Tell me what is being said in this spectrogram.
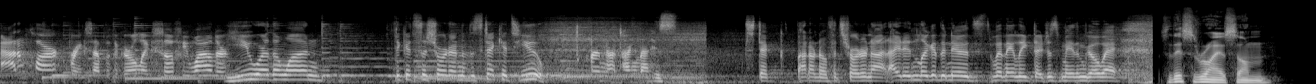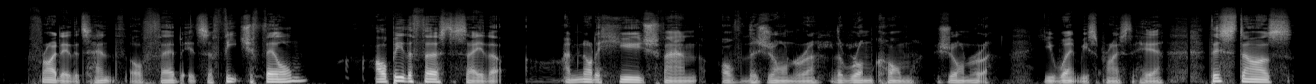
Adam Clark breaks up with a girl like Sophie Wilder, you are the one that gets the short end of the stick. It's you. I'm not talking about his stick. I don't know if it's short or not. I didn't look at the nudes when they leaked. I just made them go away. So this arrives on Friday, the 10th of Feb. It's a feature film. I'll be the first to say that I'm not a huge fan of the genre, the rom com genre. You won't be surprised to hear. This stars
